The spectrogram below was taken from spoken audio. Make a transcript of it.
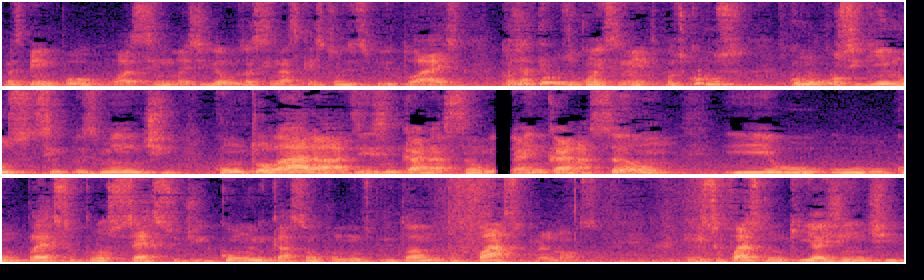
mas bem pouco, assim, mas digamos assim, nas questões espirituais, nós já temos o conhecimento, pois como como conseguimos simplesmente controlar a desencarnação e a encarnação e o, o complexo processo de comunicação com o mundo espiritual é muito fácil para nós. Isso faz com que a gente,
